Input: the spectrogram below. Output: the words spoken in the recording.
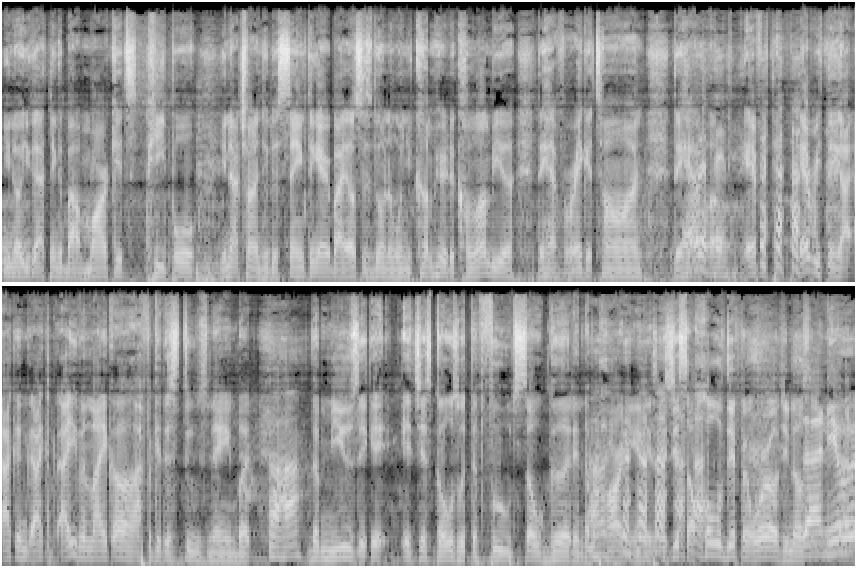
You know, you got to think about markets, people. You're not trying to do the same thing everybody else is doing. And when you come here to Colombia, they have reggaeton, they have uh, Everything. everything, everything. I, I can, I can, I even like, oh, I forget this dude's name, but Uh-huh. the music, it, it just goes with the food so good and the party. and it's, it's just a whole different world, you know. so a new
